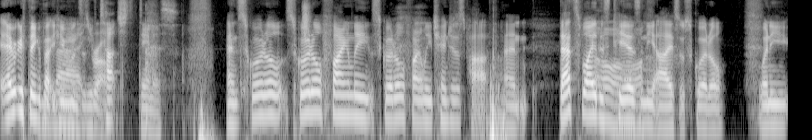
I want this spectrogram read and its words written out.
everything about You've, humans is you've wrong. touched Dennis. and Squirtle, Squirtle finally, Squirtle finally changes his path, and that's why there's tears in the eyes of Squirtle when he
